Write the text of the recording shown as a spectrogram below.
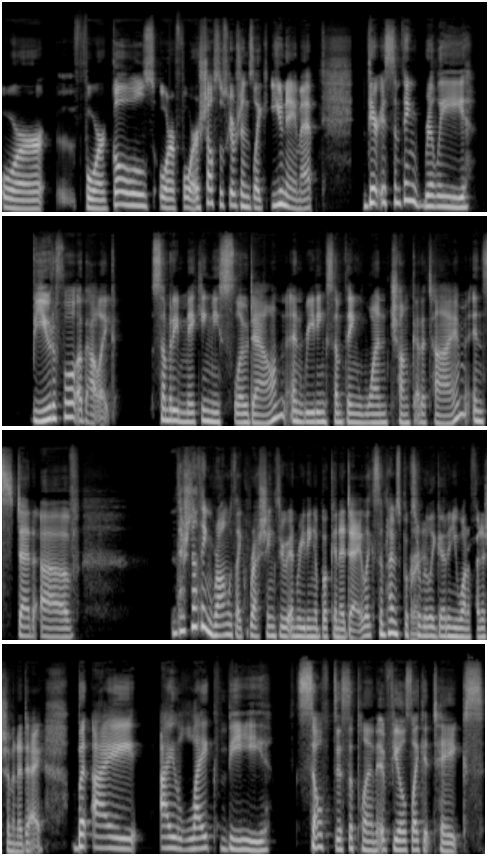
or for goals or for shelf subscriptions like you name it there is something really beautiful about like somebody making me slow down and reading something one chunk at a time instead of there's nothing wrong with like rushing through and reading a book in a day. Like sometimes books are really good and you want to finish them in a day. But I I like the self-discipline it feels like it takes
